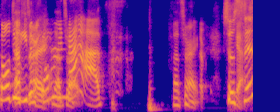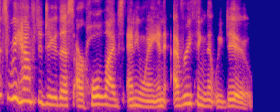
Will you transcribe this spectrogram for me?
they'll do even right, better in right. math. That's right. So Yeah. since we have to do this our whole lives anyway, in everything that we do,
